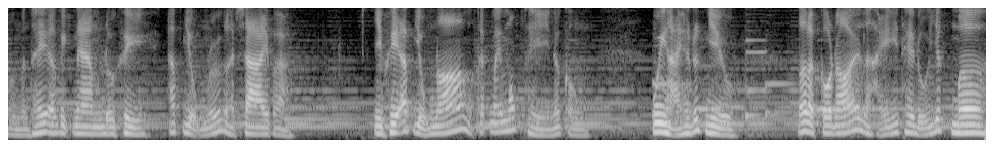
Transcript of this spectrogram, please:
mà mình thấy ở Việt Nam đôi khi áp dụng rất là sai và nhiều khi áp dụng nó một cách máy móc thì nó còn nguy hại hơn rất nhiều. Đó là câu nói là hãy theo đuổi giấc mơ,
